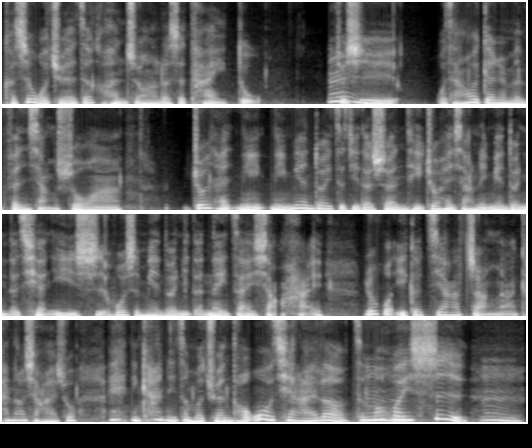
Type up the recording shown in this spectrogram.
可是我觉得这个很重要的是态度，嗯、就是我常常会跟人们分享说啊，就很你你面对自己的身体，就很像你面对你的潜意识，或是面对你的内在小孩。如果一个家长啊，看到小孩说，哎，你看你怎么拳头握起来了？怎么回事？嗯，嗯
